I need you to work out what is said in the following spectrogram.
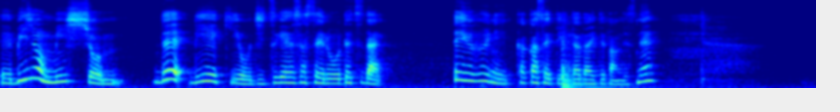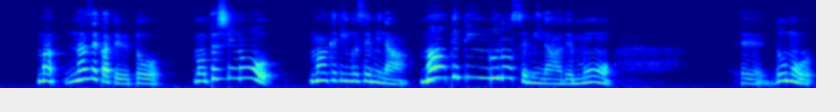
え、ビジョンミッションで利益を実現させるお手伝いっていうふうに書かせていただいてたんですね。まあ、なぜかというと、ま、私のマーケティングセミナーマーケティングのセミナーでも、えー、どの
